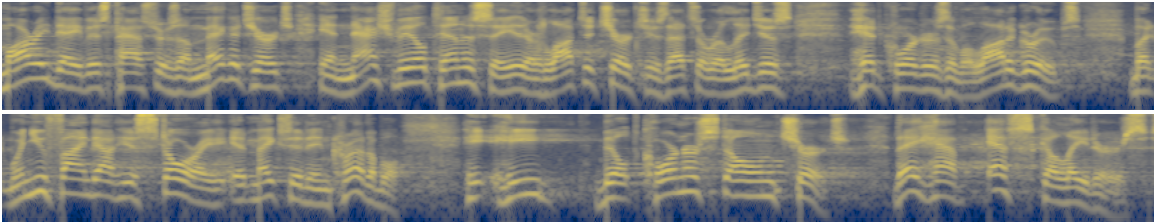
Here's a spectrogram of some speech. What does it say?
Maury Davis pastors a mega church in Nashville, Tennessee. There's lots of churches, that's a religious headquarters of a lot of groups. But when you find out his story, it makes it incredible. He, he built Cornerstone Church. They have escalators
